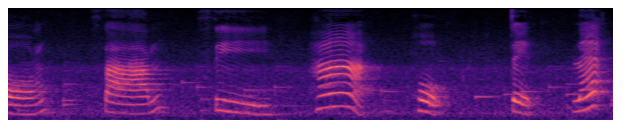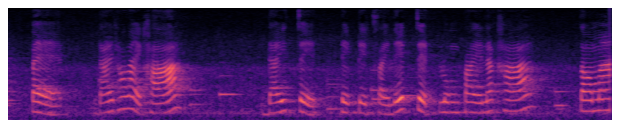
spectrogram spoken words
2 3สี่ห้าหกเจ็ดและแปดได้เท่าไหร่คะ ได้เจ็ดเด็กๆ ใส่เลขเจ็ดลงไปนะคะ ต่อมา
